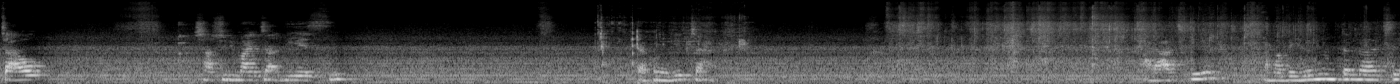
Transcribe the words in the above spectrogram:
চাও শাশুড়ি মায়ের চা দিয়ে এসছি। এখন গিয়ে চা। আর আজকে আমাদের নিমন্ত্রণ আছে,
